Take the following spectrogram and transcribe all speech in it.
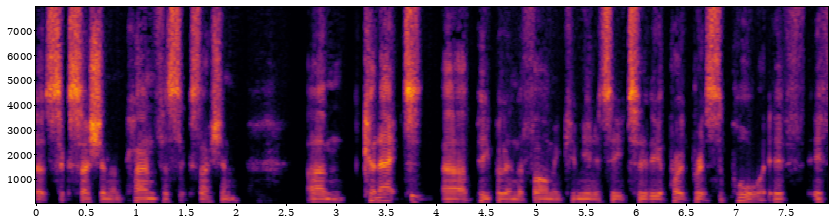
at succession and plan for succession, um, connect uh, people in the farming community to the appropriate support if if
